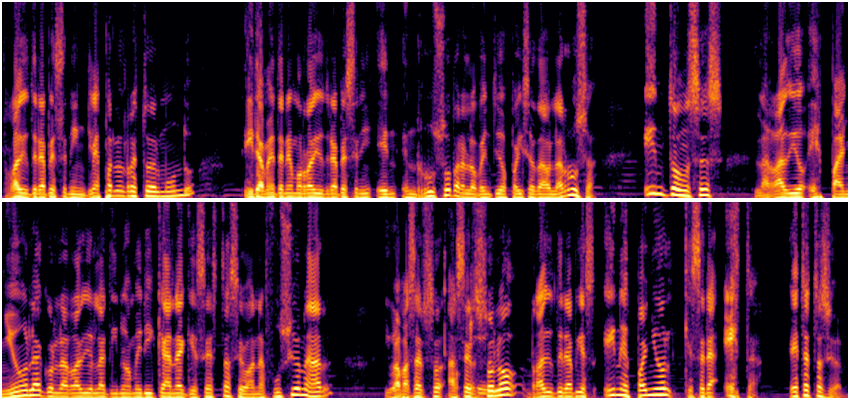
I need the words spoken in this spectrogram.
radioterapias en inglés para el resto del mundo y también tenemos radioterapias en, en, ruso para los 22 países de habla rusa. Entonces, la radio española con la radio latinoamericana, que es esta, se van a fusionar y va a pasar a ser solo radioterapias en español, que será esta, esta estación,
